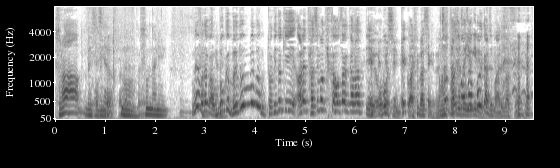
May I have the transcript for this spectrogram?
それは別に、お好きなんですかうねん、そんなに。でもなんか僕、部分部分、時々、あれ、田島隆夫さんかなっていう思うシーン結構ありましたけどね。ちょっと田島さんっぽい感じもありますよね。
